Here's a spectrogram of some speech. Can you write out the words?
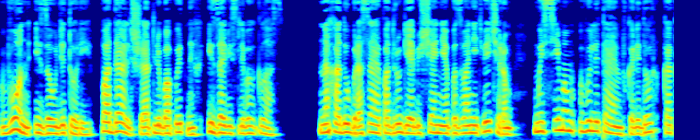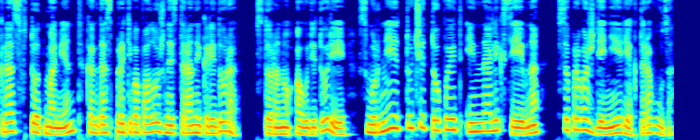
Вон из аудитории, подальше от любопытных и завистливых глаз. На ходу, бросая подруге обещание позвонить вечером, мы с Симом вылетаем в коридор как раз в тот момент, когда с противоположной стороны коридора, в сторону аудитории, смурнее тучи топает Инна Алексеевна в сопровождении ректора вуза.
